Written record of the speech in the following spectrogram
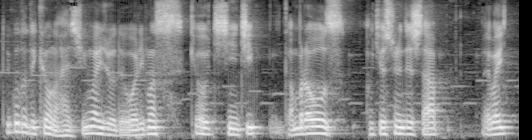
ということで今日の配信は以上で終わります。今日一日頑張ろう青木よしのりでした。バイバイ。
